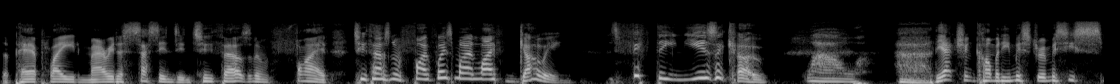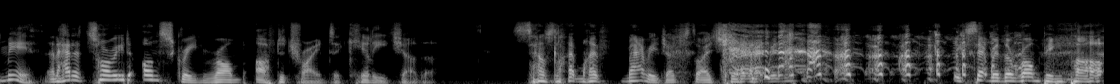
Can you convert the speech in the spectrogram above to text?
The pair played Married Assassins in 2005. 2005? Where's my life going? It's 15 years ago. Wow. Ah, the action comedy Mr. and Mrs. Smith and had a torrid on screen romp after trying to kill each other. Sounds like my marriage. I just thought I'd share that with you. Except with the romping part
